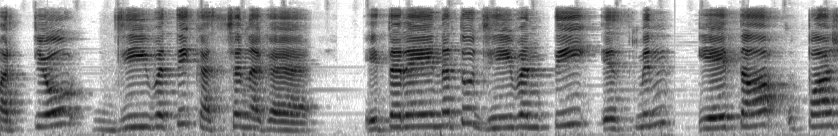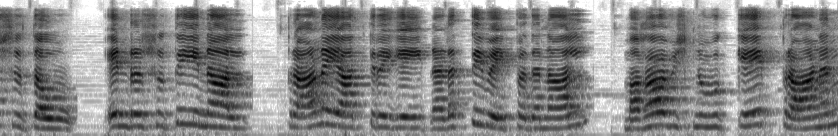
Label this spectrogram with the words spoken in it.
மர்த்தியோ ஜீவதி கச்சனக. இதரேன து ஜீவந்தி எஸ்மின் ஏதா உபாஸ்ருதௌ என்ற ஸ்ருதியினால் பிராண யாத்திரையை நடத்தி வைப்பதனால் மகாவிஷ்ணுவுக்கே பிராணன்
